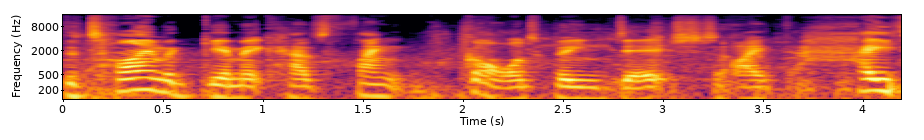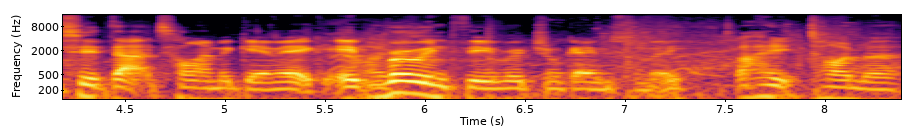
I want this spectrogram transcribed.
The timer gimmick has, thank God, been ditched. I hated that timer gimmick. It ruined the original games for me. I hate timer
